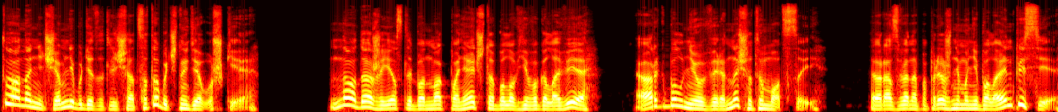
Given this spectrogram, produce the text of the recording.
то она ничем не будет отличаться от обычной девушки. Но даже если бы он мог понять, что было в его голове, Арк был не уверен насчет эмоций. Разве она по-прежнему не была NPC?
